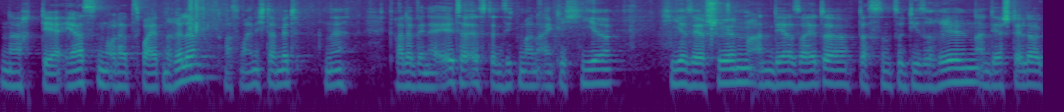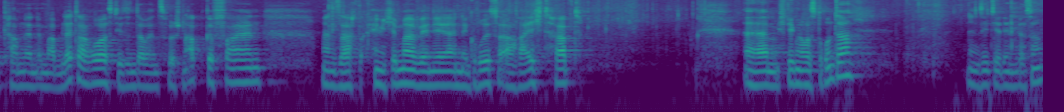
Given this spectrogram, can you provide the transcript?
nach der ersten oder zweiten Rille, was meine ich damit? Ne? Gerade wenn er älter ist, dann sieht man eigentlich hier, hier sehr schön an der Seite, das sind so diese Rillen. An der Stelle kamen dann immer Blätter raus, die sind aber inzwischen abgefallen. Man sagt eigentlich immer, wenn ihr eine Größe erreicht habt, ähm, ich lege noch was drunter, dann seht ihr den besser.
